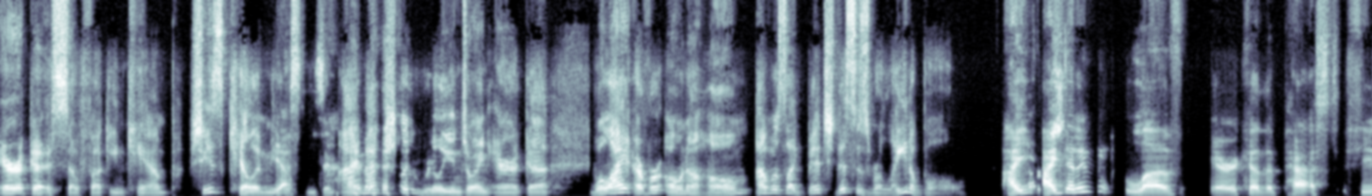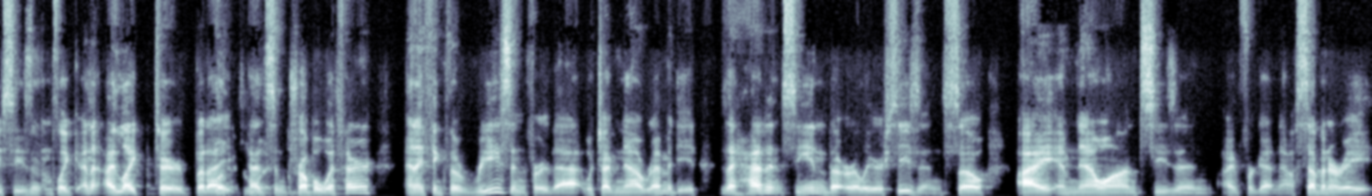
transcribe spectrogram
Erika is so fucking camp. She's killing me Yeah. this season. I'm actually really enjoying Erika. Will I ever own a home? I was like, bitch, this is relatable. I I didn't love Erika the past few seasons. Like, and I liked her, but I had some trouble with her. And I think the reason for that, which I've now remedied, is I hadn't seen the earlier seasons. So I am now on season, I forget now, seven or eight,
